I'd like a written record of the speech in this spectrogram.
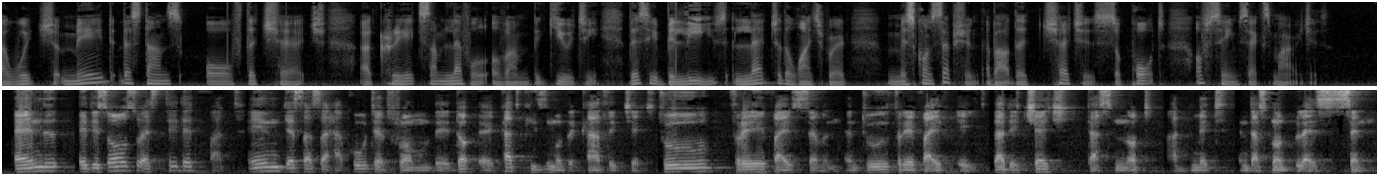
uh, which made the stance of the church uh, creates some level of ambiguity. This, he believes, led to the widespread misconception about the church's support of same sex marriages. And it is also a stated fact, in just as I have quoted from the uh, Catechism of the Catholic Church, 2357 and 2358, that the Church does not admit and does not bless sin.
